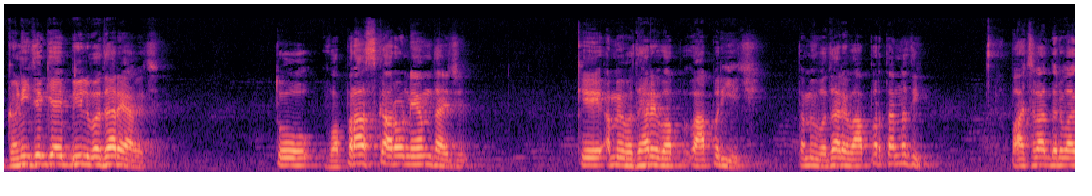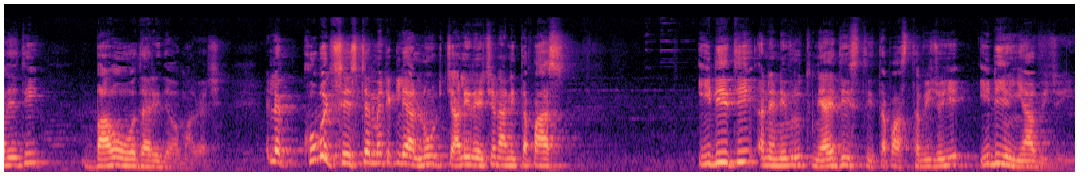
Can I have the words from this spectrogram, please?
ઘણી જગ્યાએ બિલ વધારે આવે છે. તો વપરાશકારોને એમ થાય છે કે અમે વધારે વાપરીએ છીએ. તમે વધારે વાપરતા નથી. પાછલા દરવાજેથી ભાવો વધારી દેવામાં આવ્યા છે. એટલે ખૂબ જ સિસ્ટમેટિકલી આ લૂંટ ચાલી રહી છે અને આની તપાસ ઈડીથી અને નિવૃત્ત ન્યાયાધીશથી તપાસ થવી જોઈએ. ઈડી અહીંયા આવવી જોઈએ.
